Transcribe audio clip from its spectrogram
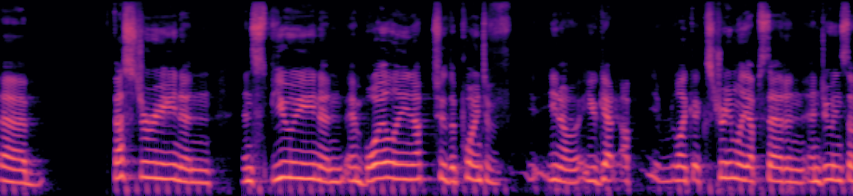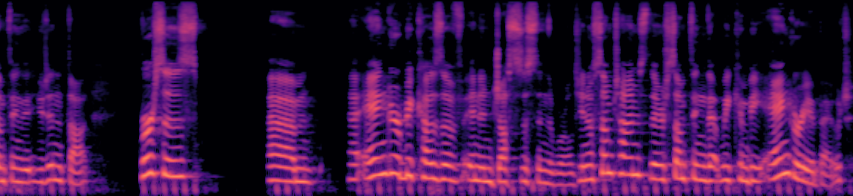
uh, festering and, and spewing and, and boiling up to the point of, you know, you get up, like extremely upset and, and doing something that you didn't thought, versus um, anger because of an injustice in the world. You know, sometimes there's something that we can be angry about,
